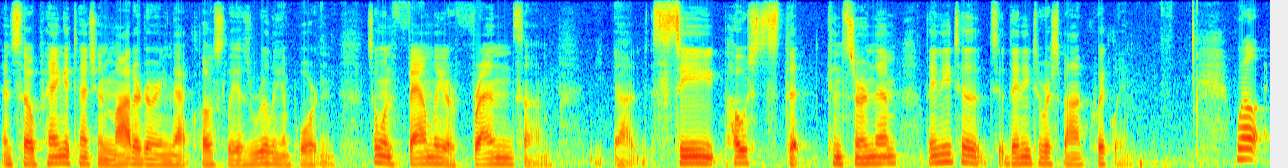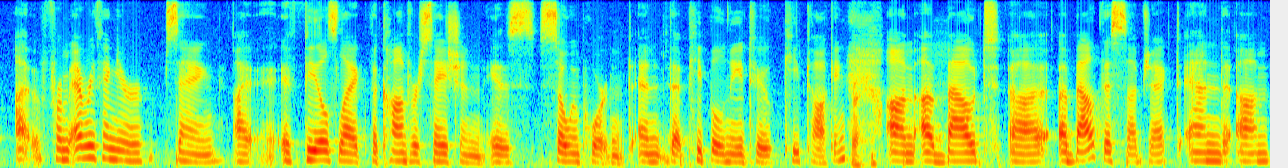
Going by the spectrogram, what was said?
And so paying attention, monitoring that closely is really important. So when family or friends um, uh, see posts that concern them, they need to, to, they need to respond quickly. Well, uh, from everything you're saying, I, it feels like the conversation is so important, and that people need to keep talking right. um, about uh, about this subject, and um,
